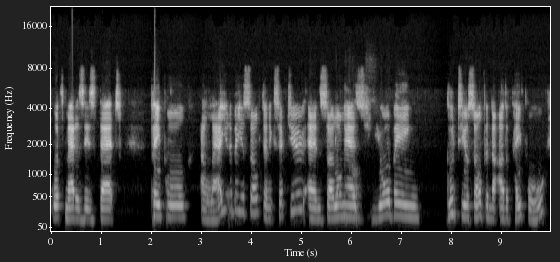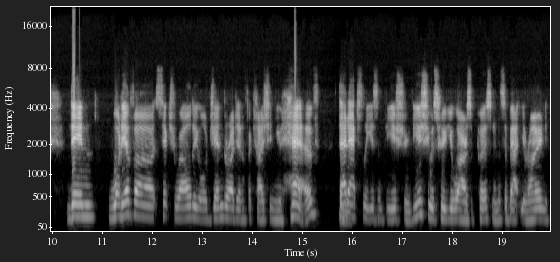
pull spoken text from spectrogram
what matters is that people allow you to be yourself and accept you. And so long as you're being good to yourself and to other people, then whatever sexuality or gender identification you have, that Mm. actually isn't the issue. The issue is who you are as a person, and it's about your own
